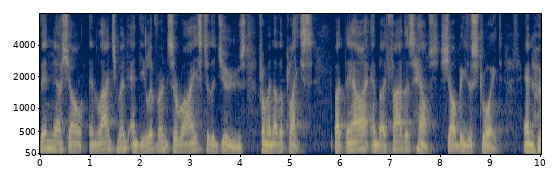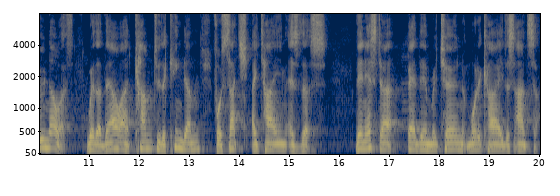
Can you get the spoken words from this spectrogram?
then there shall enlargement and deliverance arise to the Jews from another place. But thou and thy father's house shall be destroyed. And who knoweth whether thou art come to the kingdom for such a time as this. Then Esther bade them return Mordecai this answer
